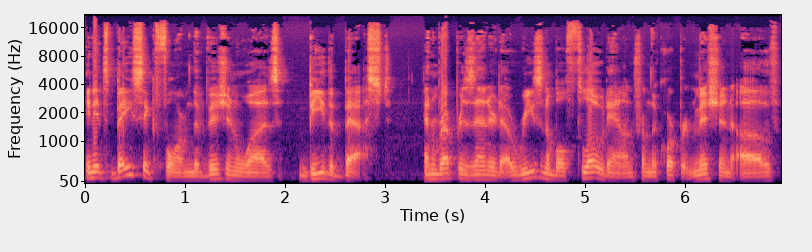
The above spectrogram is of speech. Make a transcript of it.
In its basic form, the vision was be the best and represented a reasonable flow down from the corporate mission of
